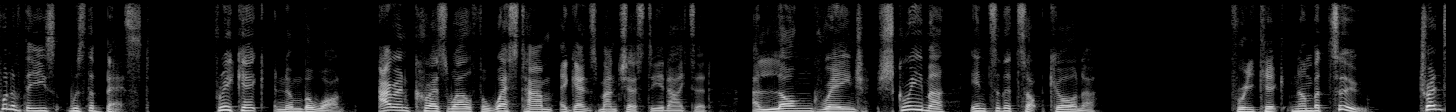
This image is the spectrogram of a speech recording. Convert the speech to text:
one of these was the best? Free kick number one. Aaron Cresswell for West Ham against Manchester United. A long range screamer into the top corner. Free kick number two. Trent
